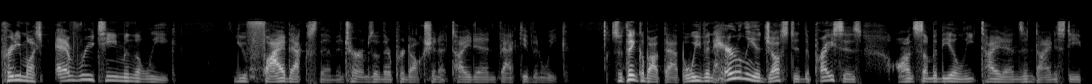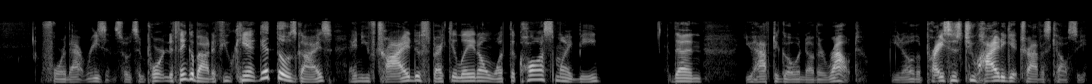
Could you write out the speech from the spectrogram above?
Pretty much every team in the league, you 5x them in terms of their production at tight end that given week. So think about that. But we've inherently adjusted the prices on some of the elite tight ends in Dynasty for that reason. So it's important to think about if you can't get those guys and you've tried to speculate on what the cost might be, then you have to go another route. You know, the price is too high to get Travis Kelce.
